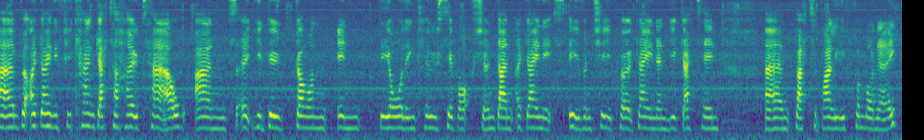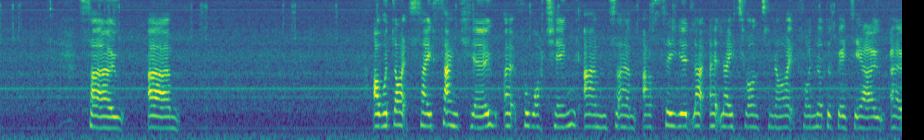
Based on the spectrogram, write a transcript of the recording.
um, but again if you can get a hotel and uh, you do go on in the all-inclusive option then again it's even cheaper again and you're getting um, better value for money. So um, I would like to say thank you uh, for watching and um, I'll see you la uh, later on tonight for another video, uh,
